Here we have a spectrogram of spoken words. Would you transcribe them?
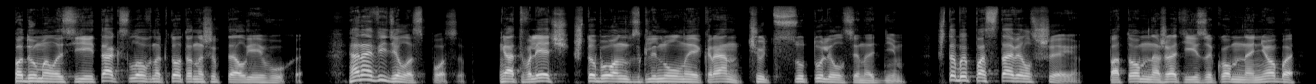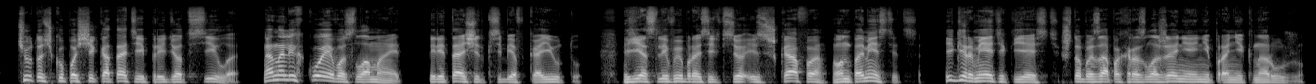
— подумалось ей так, словно кто-то нашептал ей в ухо. Она видела способ. Отвлечь, чтобы он взглянул на экран, чуть сутулился над ним, чтобы поставил шею. Потом нажать языком на небо, чуточку пощекотать ей придет сила. Она легко его сломает, перетащит к себе в каюту. Если выбросить все из шкафа, он поместится. И герметик есть, чтобы запах разложения не проник наружу.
